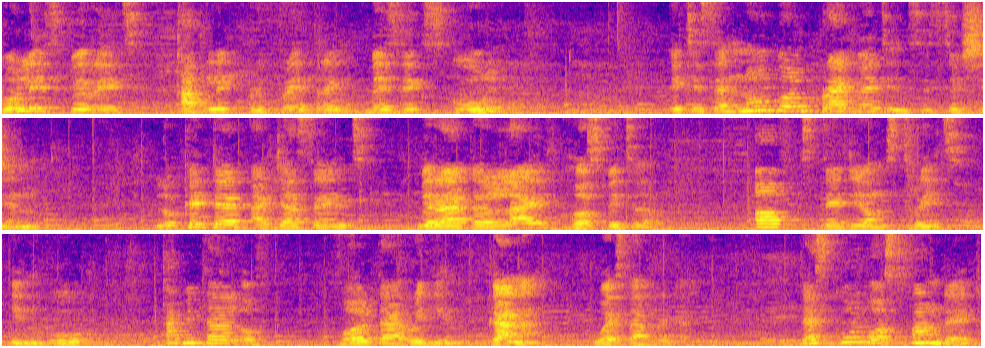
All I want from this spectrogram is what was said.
Spirit Catholic Preparatory Basic School. It is a noble private institution located adjacent Miracle Life Hospital off Stadium Street in Ho, capital of Volta region, Ghana, West Africa. The school was founded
